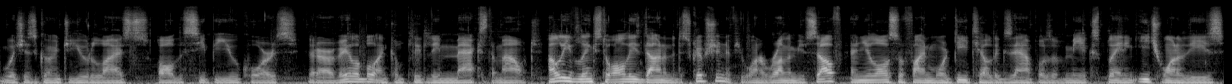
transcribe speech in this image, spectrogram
which is going to utilize all the CPU cores that are available and completely max them out. I'll leave links to all these down in the description if you wanna run them yourself, and you'll also find more detailed examples of me explaining each one of these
